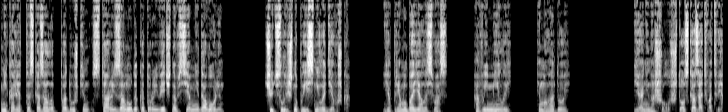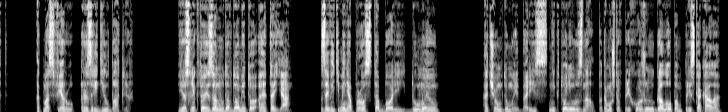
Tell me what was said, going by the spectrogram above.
Николетта сказала, Подушкин — старый зануда, который вечно всем недоволен. Чуть слышно пояснила девушка. «Я прямо боялась вас, а вы милый и молодой». Я не нашел, что сказать в ответ. Атмосферу разрядил Батлер. Если кто и зануда в доме, то это я. Зовите меня просто Борей. Думаю...» О чем думает Борис, никто не узнал, потому что в прихожую галопом прискакала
